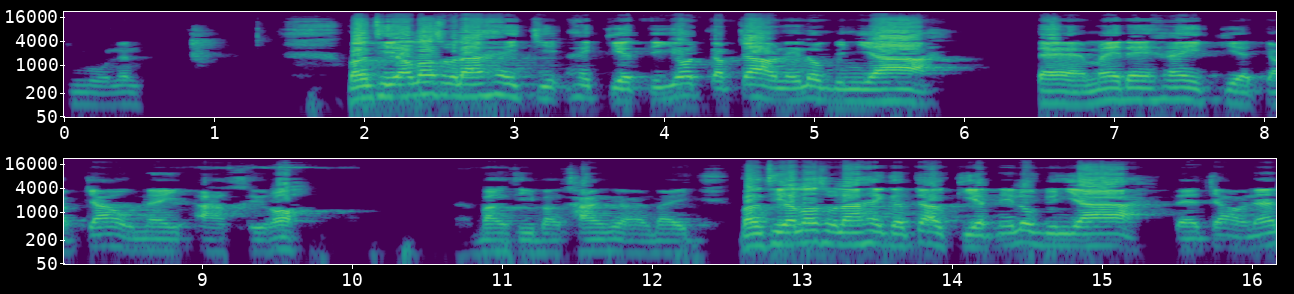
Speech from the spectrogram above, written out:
อินมูนั้น บางทีอัลลอฮ์สุบฮานให้จิให้เกียรติยศกับเจ้าในโลกดุนยา แต่ไม่ได้ให้เกียรติกับเจ้าในอาคิรอบางทีบางครั้งที่อ่านไปบางทีอัลลอฮฺสุลาให้กับเจ้าเกียรติในโลกดุนยา แต่เจ้านั้น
